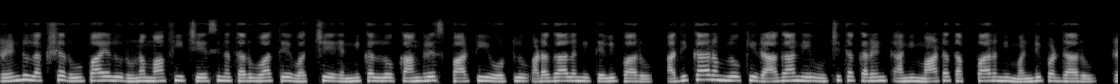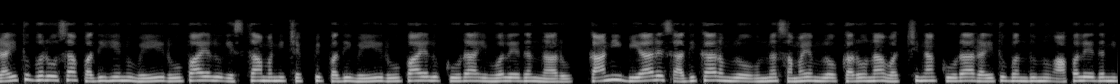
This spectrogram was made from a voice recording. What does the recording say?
రెండు లక్ష రూపాయలు రుణమాఫీ చేసిన తరువాతే వచ్చే ఎన్నికల్లో కాంగ్రెస్ పార్టీ ఓట్లు అడగాలని తెలిపారు. అధికారంలోకి రాగానే ఉచిత కరెంట్ అని మాట తప్పారని మండిపడ్డారు. రైతు భరోసా పదిహేను వెయ్యి రూపాయలు ఇస్తామని చెప్పి పది వెయ్యి రూపాయలు కూడా ఇవ్వలేదన్నారు. కానీ బీఆర్ఎస్ అధికారంలో ఉన్న సమయంలో కరోనా వచ్చినా కూడా రైతు బంధును ఆపలేదని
